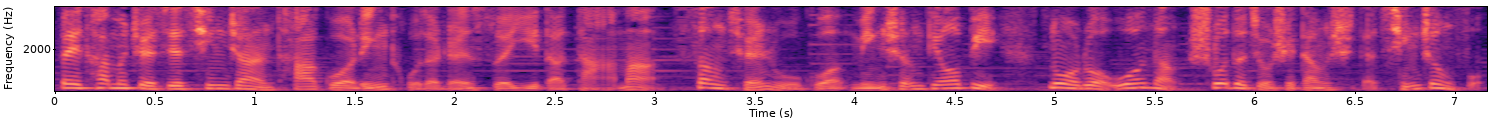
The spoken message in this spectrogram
被他们这些侵占他国领土的人随意的打骂、丧权辱国、民生凋敝、懦弱窝囊，说的就是当时的清政府。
